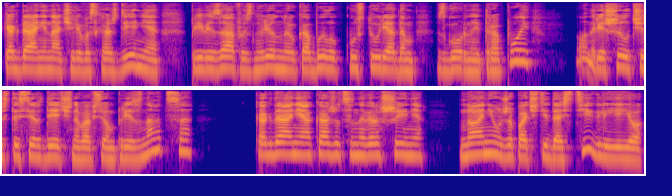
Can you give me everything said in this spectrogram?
Когда они начали восхождение, привязав изнуренную кобылу к кусту рядом с горной тропой, он решил чистосердечно во всем признаться, когда они окажутся на вершине, но они уже почти достигли ее,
